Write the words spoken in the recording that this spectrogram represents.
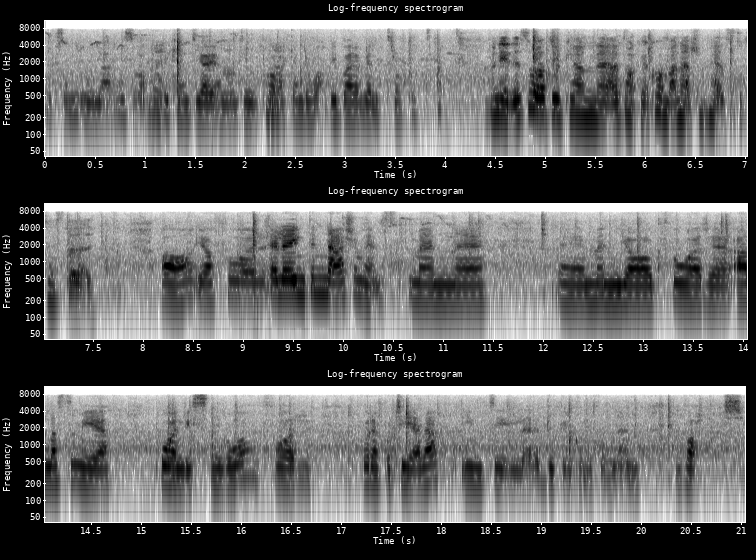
liksom i onödan så. Nej. Det kan inte jag göra någonting påverka ändå. Det är bara väldigt tråkigt. Men är det så att, du kan, att de kan komma när som helst och testa dig? Ja, jag får, eller inte när som helst, men, eh, eh men jag får, eh, alla som är på en viss nivå får, får rapportera in till eh, Dopingkommissionen vart,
